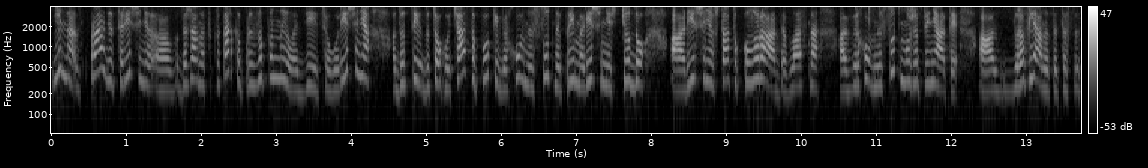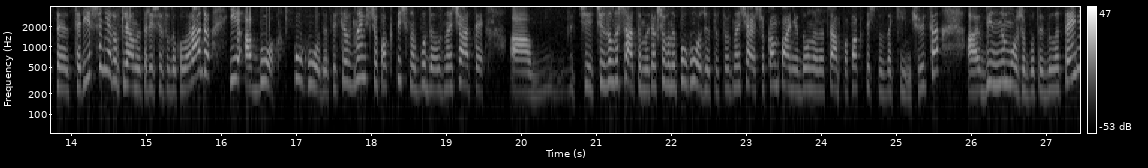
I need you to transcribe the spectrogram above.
і насправді це рішення державна секретарка призупинила дії цього рішення до до того часу, поки Верховний суд не прийме рішення щодо рішення штату Колорадо. Власне, Верховний суд може прийняти розглянути це, це рішення, розглянути рішення суду Колорадо і або погодитися з ним, що фактично буде означати. Чи, чи залишатимуть, якщо вони погоджуються, це означає, що кампанія Дональда Трампа фактично закінчується. А він не може бути в бюлетені.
